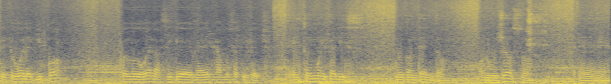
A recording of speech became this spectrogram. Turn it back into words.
que tuvo el equipo fue muy bueno, así que me deja muy satisfecho. Estoy muy feliz, muy contento, orgulloso. Eh,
